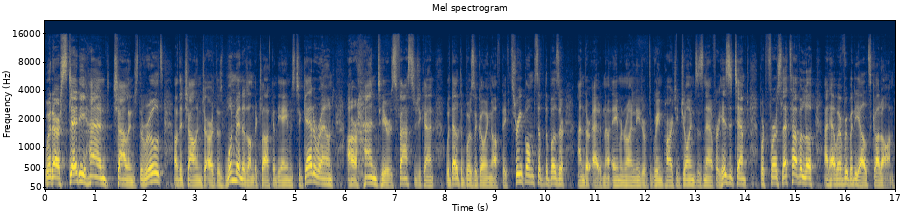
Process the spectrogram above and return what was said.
with our steady hand challenge. The rules of the challenge are there's one minute on the clock, and the aim is to get around our hand here as fast as you can without the buzzer going off. They've three bumps of the buzzer and they're out. Now, Eamon Ryan, leader of the Green Party, joins us now for his attempt. But first, let's have a look at how everybody else else got on.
